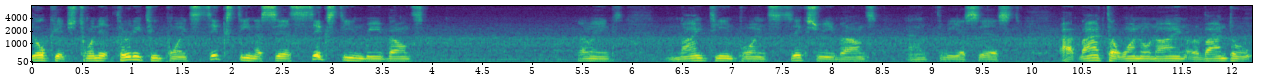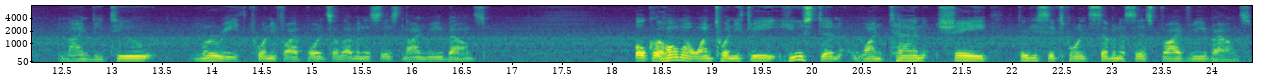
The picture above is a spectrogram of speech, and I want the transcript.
Jokic, 20, 32 points, 16 assists, 16 rebounds. Kuminga, 19 points, 6 rebounds, and 3 assists. Atlanta 109, Orlando 92, Murray 25 points, 11 assists, 9 rebounds. Oklahoma 123, Houston 110, Shai 36 points, 7 assists, 5 rebounds.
